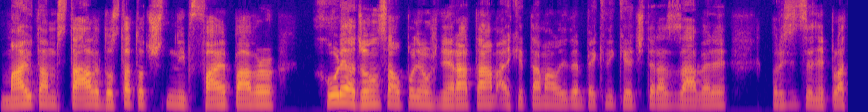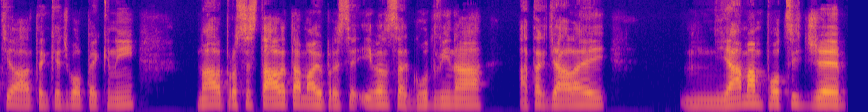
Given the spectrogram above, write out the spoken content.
majú tam stále dostatočný firepower. Julia Jonesa úplne už nerátam, aj keď tam mal jeden pekný catch teraz v závere, ktorý síce neplatil, ale ten catch bol pekný. No ale proste stále tam majú presne Evansa, Goodwina a tak ďalej. Mm, ja mám pocit, že,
